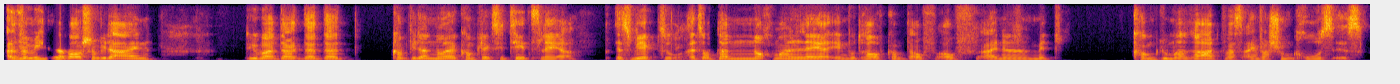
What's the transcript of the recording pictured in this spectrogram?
Also für mich ist aber auch schon wieder ein, über, da, da, da kommt wieder ein neuer Komplexitätslayer. Es wirkt so, als ob dann nochmal ein Layer irgendwo draufkommt auf, auf eine mit Konglomerat, was einfach schon groß ist.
